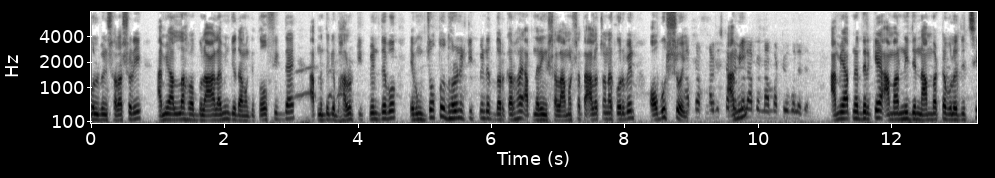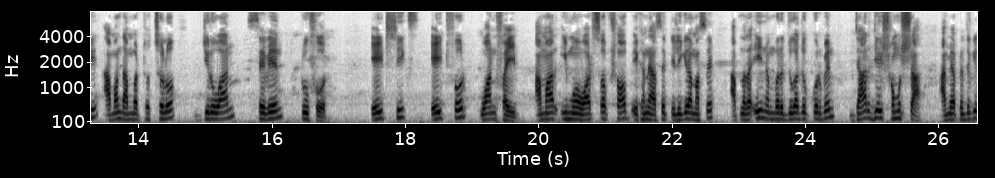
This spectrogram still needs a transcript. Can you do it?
বলবেন সরাসরি। আমি আল্লাহ রাব্বুল আলমিন যদি আমাকে তৌফিক দেয় আপনাদেরকে ভালো ট্রিটমেন্ট দেব এবং যত ধরনের ট্রিটমেন্টের দরকার হয় আপনারা ইনশাল্লাহ আমার সাথে আলোচনা করবেন। অবশ্যই আমি- আমি আপনাদেরকে আমার নিজের নাম্বারটা বলে দিচ্ছি। আমার নাম্বারটা হচ্ছে হলো zero one seven two four eight six eight four one five. আমার ইমো হোয়াটসঅ্যাপ সব এখানে আছে টেলিগ্রাম আছে। আপনারা এই নাম্বারে যোগাযোগ করবেন। যার যেই সমস্যা আমি আপনাদেরকে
